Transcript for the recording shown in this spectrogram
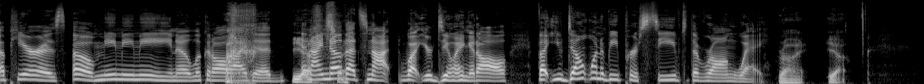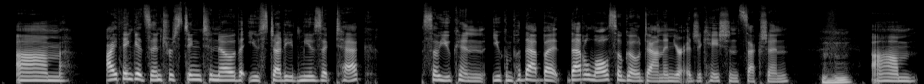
appear as, oh, me, me, me, you know, look at all I did. Yeah, and I know sorry. that's not what you're doing at all, but you don't want to be perceived the wrong way. Right. Yeah. Um, I think it's interesting to know that you studied music tech. So you can you can put that, but that'll also go down in your education section. hmm Um,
